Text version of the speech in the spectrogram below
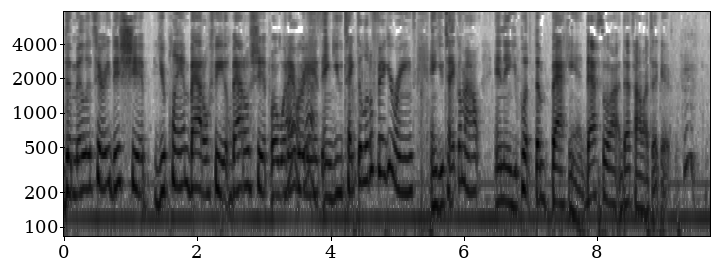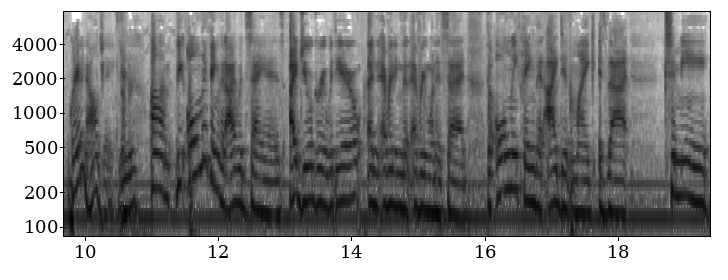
the military, this ship, you're playing battlefield, battleship, or whatever Oh, yeah. it is, and you take the little figurines and you take them out and then you put them back in. That's why. That's how I took it. Great analogy. Agree. Um, the only thing that I would say is I do agree with you and everything that everyone has said. The only thing that I didn't like is that to me,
